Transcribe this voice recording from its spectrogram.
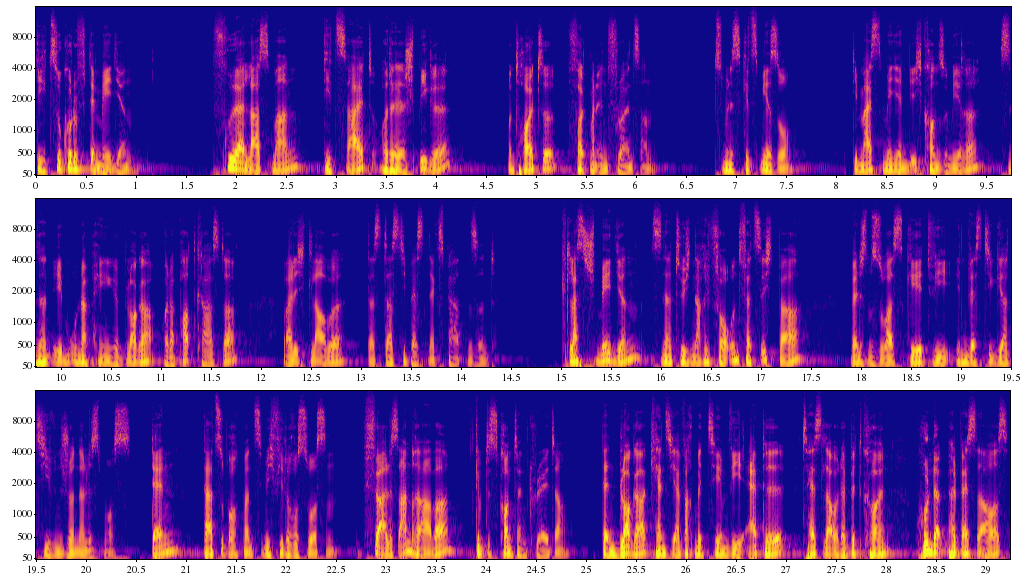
Die Zukunft der Medien. Früher las man die Zeit oder der Spiegel und heute folgt man Influencern. Zumindest geht es mir so. Die meisten Medien, die ich konsumiere, sind dann eben unabhängige Blogger oder Podcaster, weil ich glaube, dass das die besten Experten sind. Klassische Medien sind natürlich nach wie vor unverzichtbar, wenn es um sowas geht wie investigativen Journalismus. Denn dazu braucht man ziemlich viele Ressourcen. Für alles andere aber gibt es Content Creator. Denn Blogger kennen sich einfach mit Themen wie Apple, Tesla oder Bitcoin hundertmal besser aus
